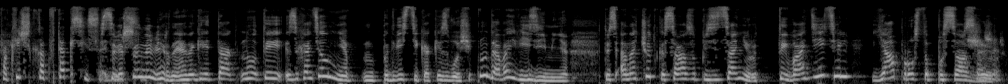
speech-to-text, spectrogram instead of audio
Фактически как в такси садишься. Совершенно верно. И она говорит, так, ну ты захотел меня подвести как извозчик? Ну давай вези меня. То есть она четко сразу позиционирует. Ты водитель, я просто пассажир. Пассажир.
